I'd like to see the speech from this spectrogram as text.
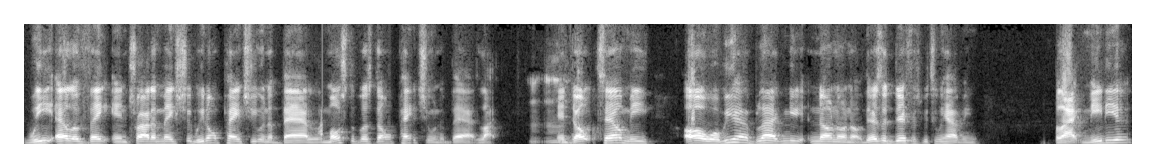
We elevate and try to make sure we don't paint you in a bad light. Most of us don't paint you in a bad light. Mm-mm. And don't tell me, oh, well, we have black media. No, no, no. There's a difference between having black media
